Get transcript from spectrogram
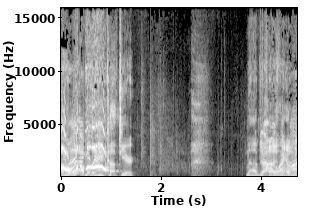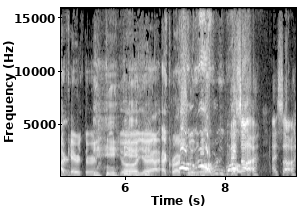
I'm gonna, I'm gonna leave you cuffed here. Nah, I'm just Yo, I playing. like my character. Yo, yeah, I, I crushed No, with it. no, bro. I saw. I saw.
